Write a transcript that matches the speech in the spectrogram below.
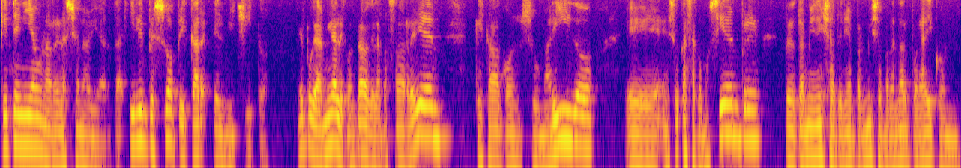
que tenía una relación abierta y le empezó a picar el bichito. ¿eh? Porque la amiga le contaba que la pasaba re bien, que estaba con su marido, en su casa como siempre, pero también ella tenía permiso para andar por ahí con,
